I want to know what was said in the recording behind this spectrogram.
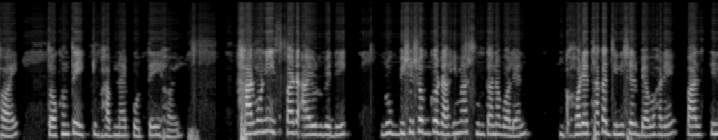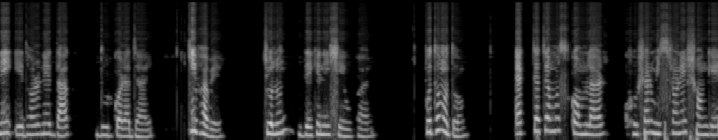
হয়, তখন তো একটু ভাবনায় পড়তেই হয়। হারমোনি স্পার আয়ুর্বেদিক রূপ বিশেষজ্ঞ রাহিমা সুলতানা বলেন, ঘরে থাকা জিনিসের ব্যবহারে পাঁচ দিনেই এ ধরনের দাগ দূর করা যায়। কীভাবে? চলুন দেখে নিই সে উপায়। প্রথমত, এক চা চামচ কমলার খোসার মিশ্রণের সঙ্গে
